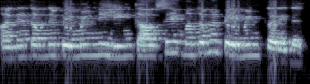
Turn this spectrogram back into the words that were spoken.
અને તમને પેમેન્ટની લિંક આવશે. એમાં તમે પેમેન્ટ કરી દેજો.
